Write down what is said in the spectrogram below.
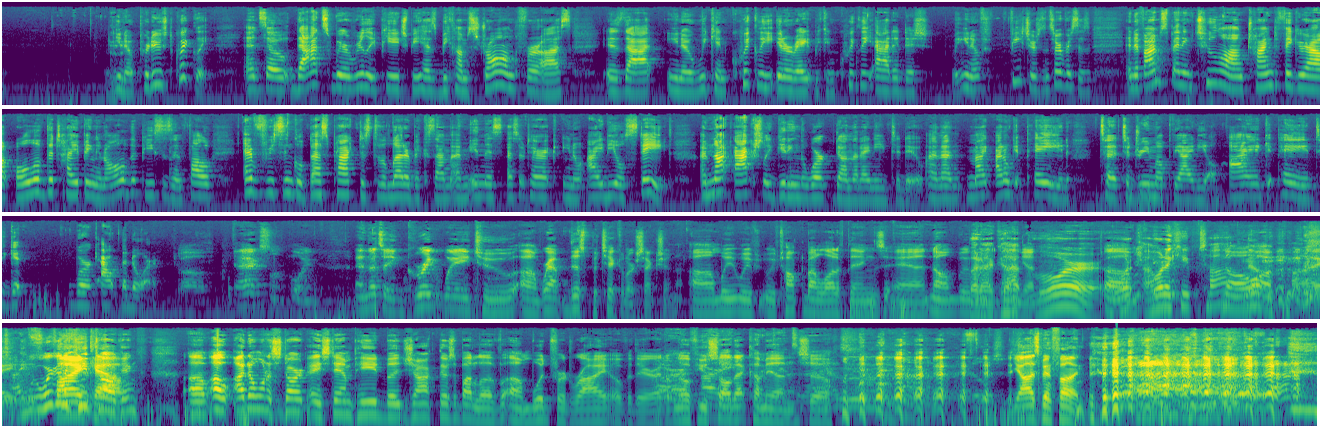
you know produced quickly and so that's where really php has become strong for us is that you know we can quickly iterate we can quickly add addition you know features and services. And if i'm spending too long trying to figure out all of the typing and all of the pieces and follow every single best practice to the letter because i'm, I'm in this esoteric you know ideal state i'm not actually getting the work done that i need to do. And I'm, my, i don't get paid to, to dream up the ideal. I get paid to get work out the door. Oh, excellent point. And that's a great way to uh, wrap this particular section. Um, we, we've, we've talked about a lot of things, and no, we're But not I done got yet. more. I Um, want- I wanna keep talking. No, No, uh, we're going to keep Cal. talking. Uh, oh, I don't want to start a stampede, but Jacques, there's a bottle of um, Woodford Rye over there. I don't know if you saw that come in. So, Y'all, it's been fun.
